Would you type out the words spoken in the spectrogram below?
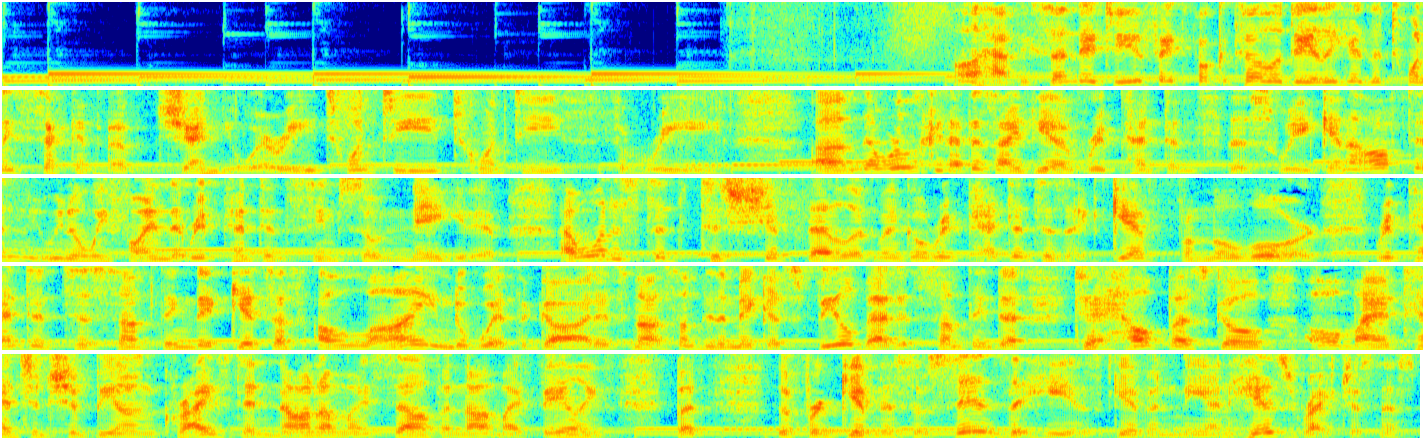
Thank you. Well, happy Sunday to you, Faith Pocatello Daily, here the 22nd of January, 2023. Um, now, we're looking at this idea of repentance this week, and often, you know, we find that repentance seems so negative. I want us to, to shift that a little bit and go, repentance is a gift from the Lord. Repentance is something that gets us aligned with God. It's not something to make us feel bad, it's something to, to help us go, oh, my attention should be on Christ and not on myself and not my failings, but the forgiveness of sins that He has given me and his righteousness.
